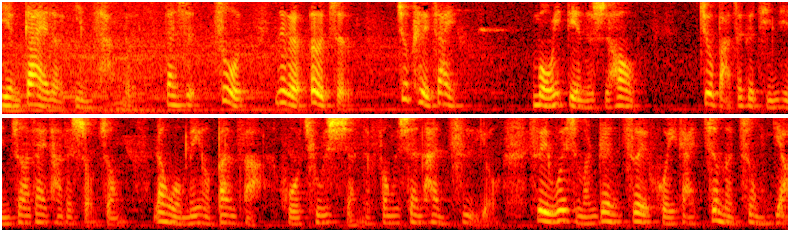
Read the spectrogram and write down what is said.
掩盖了、隐藏了。但是做那个二者。就可以在某一点的时候，就把这个紧紧抓在他的手中，让我没有办法活出神的丰盛和自由。所以，为什么认罪悔改这么重要？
